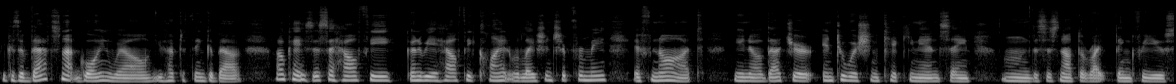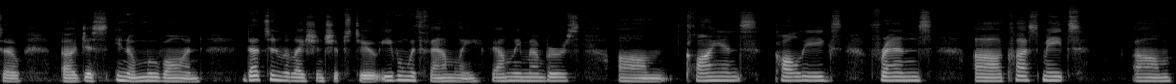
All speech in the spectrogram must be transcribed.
because if that's not going well, you have to think about okay, is this a healthy, going to be a healthy client relationship for me? If not, you know, that's your intuition kicking in saying, mm, this is not the right thing for you. So uh, just, you know, move on. That's in relationships too, even with family, family members, um, clients, colleagues, friends, uh, classmates. Um,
